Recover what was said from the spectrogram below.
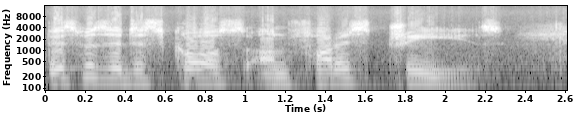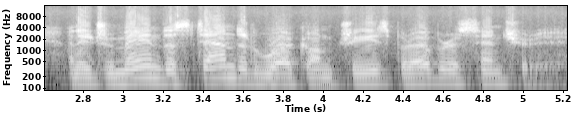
This was a discourse on forest trees, and it remained the standard work on trees for over a century.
